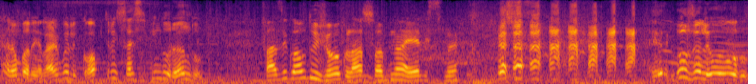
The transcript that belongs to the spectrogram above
Caramba, ele larga o helicóptero e sai se pendurando. Faz igual do jogo lá, sobe na hélice, né? Usa o, o-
